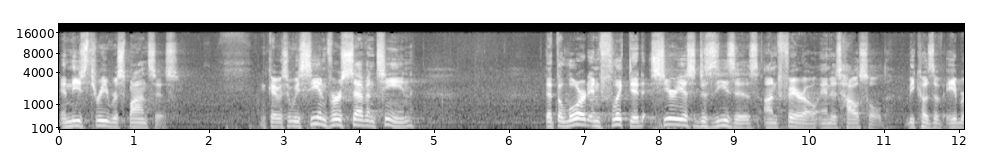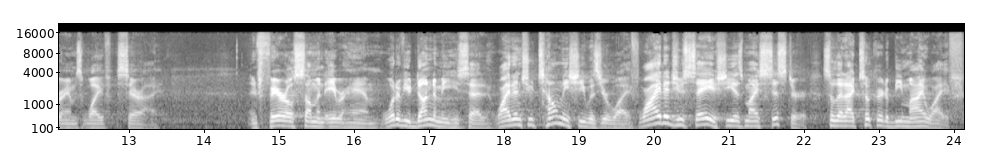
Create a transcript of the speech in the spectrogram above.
in these three responses. Okay, so we see in verse 17 that the Lord inflicted serious diseases on Pharaoh and his household because of Abraham's wife, Sarai. And Pharaoh summoned Abraham. What have you done to me? He said. Why didn't you tell me she was your wife? Why did you say she is my sister, so that I took her to be my wife?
